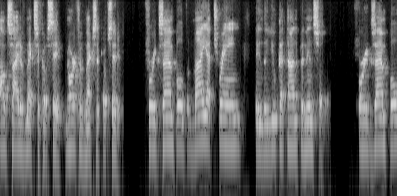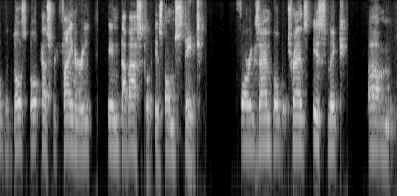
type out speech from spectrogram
outside of Mexico City, north of Mexico City. For example, the Maya train in the Yucatan Peninsula. For example, the Dos Bocas refinery in Tabasco, his home state. For example, the Transisthmic um,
